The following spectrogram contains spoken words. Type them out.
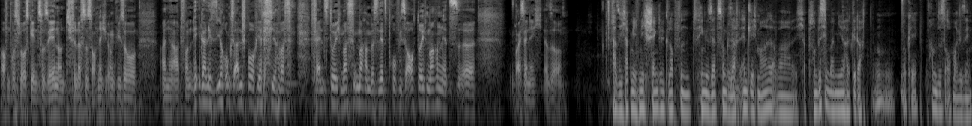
auf dem Bus losgehen zu sehen. Und ich finde, das ist auch nicht irgendwie so eine Art von Legalisierungsanspruch jetzt hier, was Fans durchmachen müssen, jetzt Profis auch durchmachen. Jetzt äh, weiß er nicht. Also also ich habe mich nicht schenkelklopfend hingesetzt und gesagt, mhm. endlich mal, aber ich habe so ein bisschen bei mir halt gedacht, hm, okay, haben sie es auch mal gesehen.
